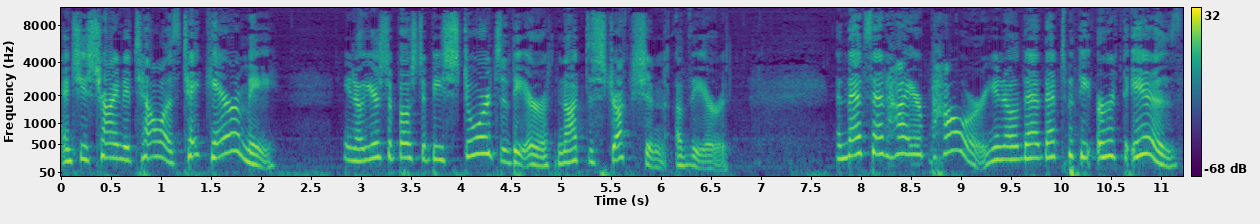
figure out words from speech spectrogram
and she's trying to tell us, take care of me. You know, you're supposed to be stewards of the earth, not destruction of the earth. And that's that higher power. You know, that, that's what the earth is.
